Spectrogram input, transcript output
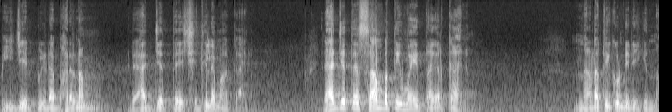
ബി ജെ പിയുടെ ഭരണം രാജ്യത്തെ ശിഥിലമാക്കാനും രാജ്യത്തെ സാമ്പത്തികമായി തകർക്കാനും നടത്തിക്കൊണ്ടിരിക്കുന്ന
